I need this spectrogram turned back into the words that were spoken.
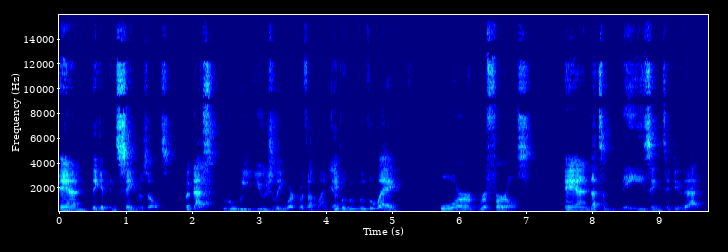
and they get insane results. But that's who we usually work with online. Yeah. People who move away or referrals. And that's amazing to do that,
